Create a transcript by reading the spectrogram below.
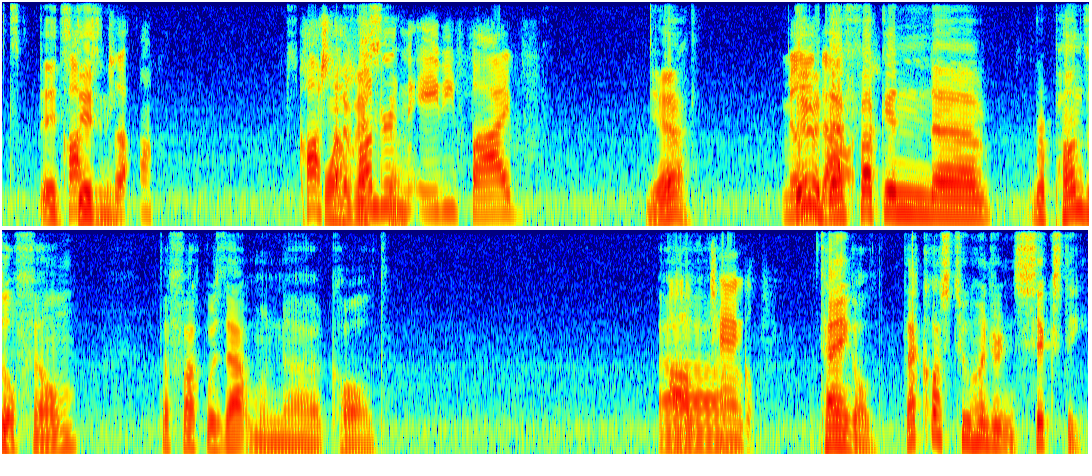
It's, it's Cost, Disney. uh, cost Buena Vista. 185 yeah. million Dude, that fucking uh, Rapunzel film. The fuck was that one uh, called? Oh, Uh, Tangled. Tangled. That cost 260.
